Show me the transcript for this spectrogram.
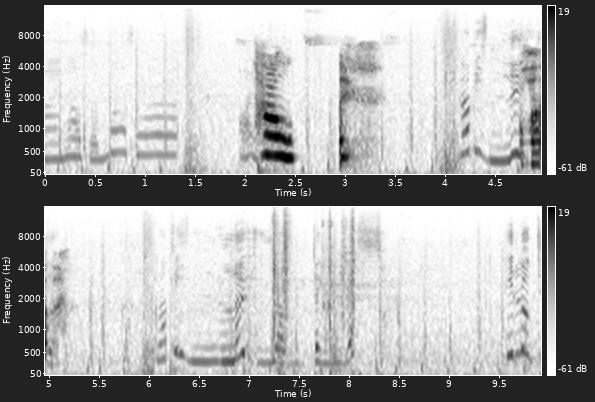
another mother. I How? grab his loot. What? yo. Gra- Grab his loot, you Dang you, yes. He looked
